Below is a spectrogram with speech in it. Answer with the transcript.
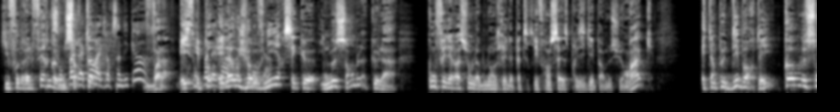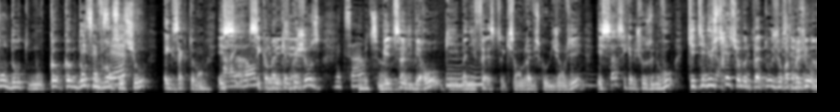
qu'il faudrait le faire comme une sorte. Ils sont pas d'accord avec leurs syndicats. Voilà. Et, et, là où je veux en venir, c'est que il me semble que la Confédération de la boulangerie et de la pâtisserie française, présidée par M. Enrac, est un peu débordée, comme le sont d'autres, comme, comme d'autres mouvements sociaux Exactement. Et ça, c'est quand même quelque chose. Médecins. Médecins libéraux qui mmh. manifestent, qui sont en grève jusqu'au 8 janvier. Et ça, c'est quelque chose de nouveau qui est illustré sur votre plateau jour après jour.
